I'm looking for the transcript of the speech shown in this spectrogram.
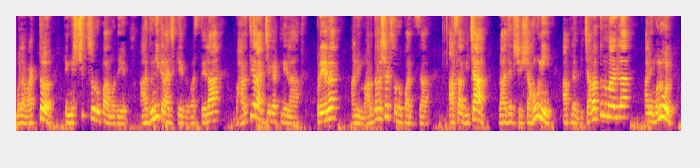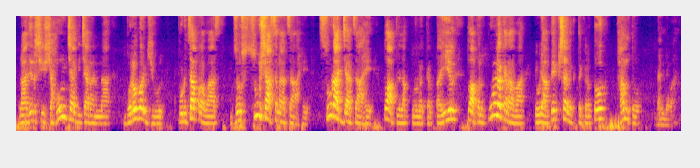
मला वाटतं की निश्चित स्वरूपामध्ये आधुनिक राजकीय व्यवस्थेला भारतीय राज्यघटनेला प्रेरक आणि मार्गदर्शक स्वरूपाचा असा विचार राजर्षी शाहूंनी आपल्या विचारातून मांडला आणि म्हणून राजर्षी शाहूंच्या विचारांना बरोबर घेऊन पुढचा प्रवास जो सुशासनाचा आहे सुराज्याचा आहे तो आपल्याला पूर्ण करता येईल. तो आपण पूर्ण करावा एवढी अपेक्षा व्यक्त करतो. थांबतो. धन्यवाद.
